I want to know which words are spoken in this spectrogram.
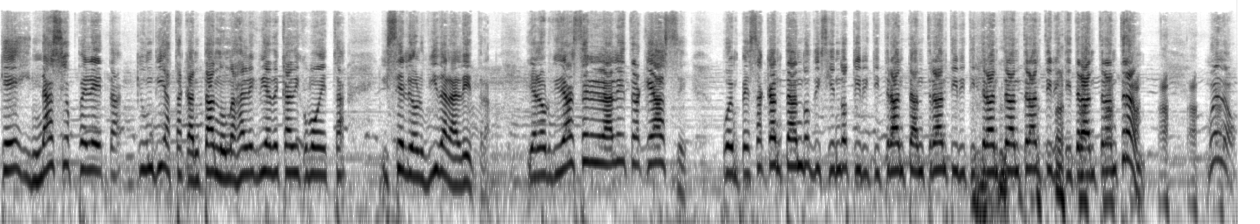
que es Ignacio Peleta, que un día está cantando unas alegrías de Cádiz como esta y se le olvida la letra. Y al olvidarse la letra, ¿qué hace? Pues empieza cantando diciendo tirititran, tan, tran, tirititran, tran, tran, tirititran, tran, tran. Bueno,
